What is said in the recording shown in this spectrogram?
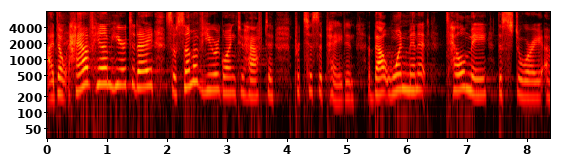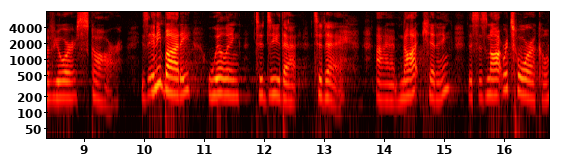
I don't have him here today, so some of you are going to have to participate. In about one minute, tell me the story of your scar. Is anybody willing to do that today? I am not kidding. This is not rhetorical.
